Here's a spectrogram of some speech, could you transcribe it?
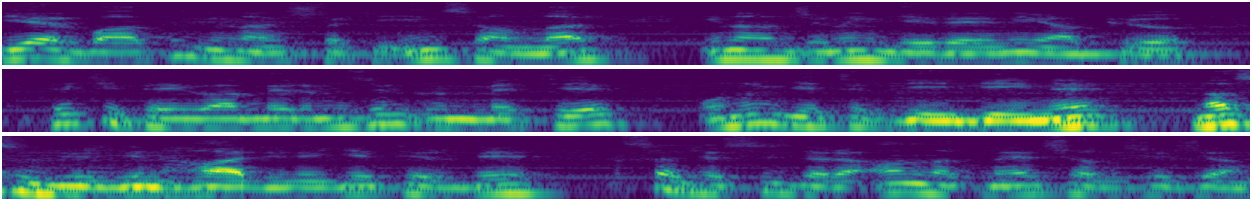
diğer batıl inançtaki insanlar inancının gereğini yapıyor. Peki Peygamberimizin ümmeti onun getirdiği dini nasıl bir din haline getirdi? Kısaca sizlere anlatmaya çalışacağım.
